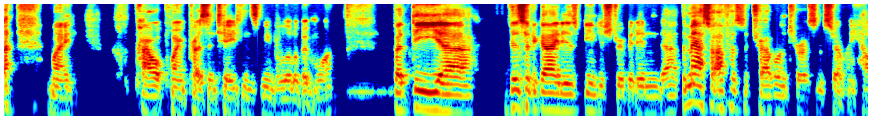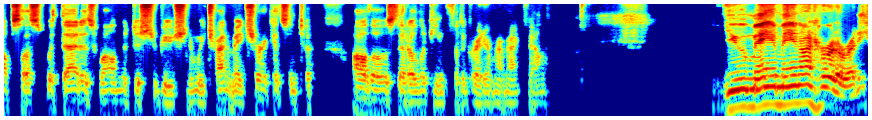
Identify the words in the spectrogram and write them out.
my PowerPoint presentations need a little bit more. But the uh, visitor guide is being distributed and uh, the Mass Office of Travel and Tourism certainly helps us with that as well in the distribution. And we try to make sure it gets into all those that are looking for the Greater Merrimack Valley. You may or may not heard already.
